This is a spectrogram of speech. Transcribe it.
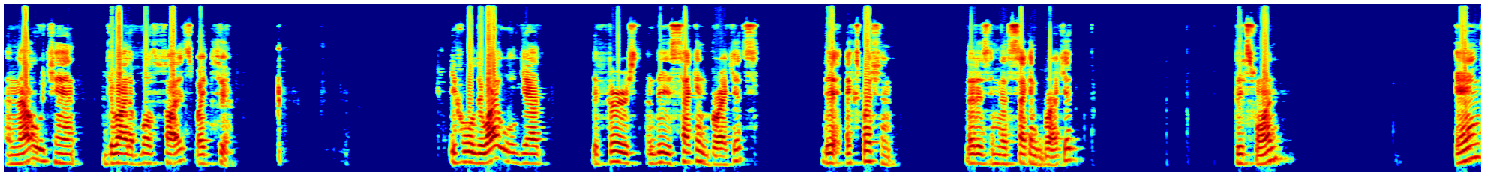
and now we can divide both sides by 2. If we'll divide, we'll get the first and the second brackets. The expression that is in the second bracket. This one. And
